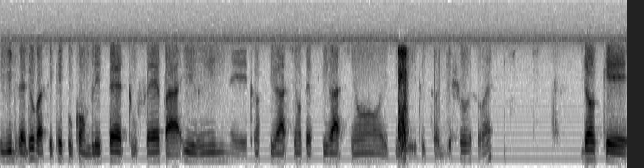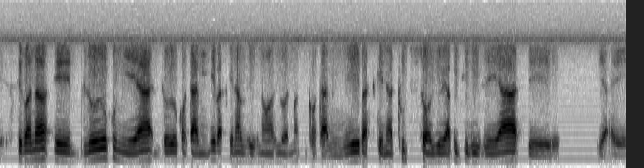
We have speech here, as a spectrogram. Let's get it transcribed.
8 verres d'eau parce que pour combler perte ou fait par urine transpiration, perspiration et puis toutes sortes de choses, ouais. Donk, eh, sepanan, eh, blou yo kounye ya, blou yo kontamine, paske nan vive nan environman ki kontamine, paske nan tout sol yo ap utilize ah, ya, se... Eh,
